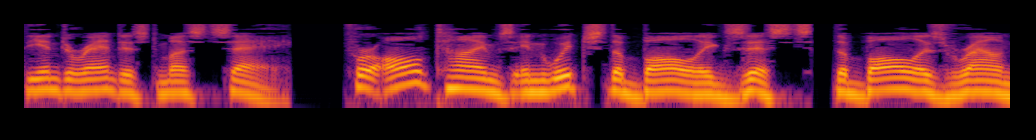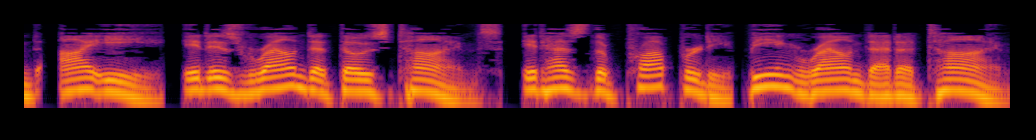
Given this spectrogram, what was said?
the endurantist must say, "...for all times in which the ball exists, the ball is round, i.e., it is round at those times, it has the property being round at a time."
